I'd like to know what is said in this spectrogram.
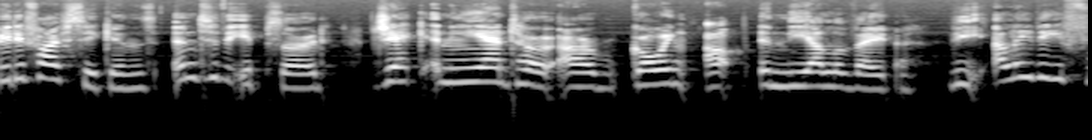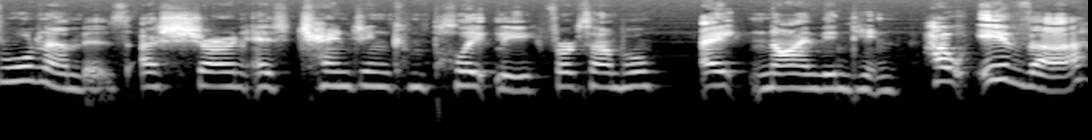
35 seconds into the episode, Jack and Ianto are going up in the elevator. The LED floor numbers are shown as changing completely. For example, 8, 9, then 10. However,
